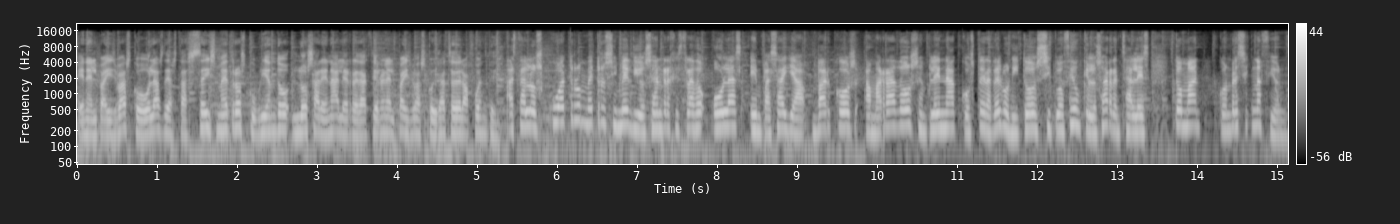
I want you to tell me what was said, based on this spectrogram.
en el País Vasco, olas de hasta 6 metros cubriendo los arenales. Redacción en el País Vasco, Irache de la Fuente. Hasta los 4 metros y medio se han registrado olas en Pasaya, barcos amarrados en plena costera del Bonito, situación que los arranchales toman con resignación.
